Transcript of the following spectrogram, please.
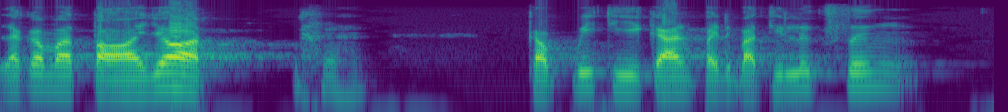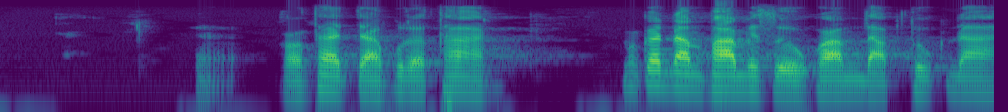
แล้วก็มาต่อยอดกับวิธีการปฏิบัติที่ลึกซึ้งของท่านอาจารย์พุทธทาสมันก็นำพาไปสู่ความดับทุกข์ได้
